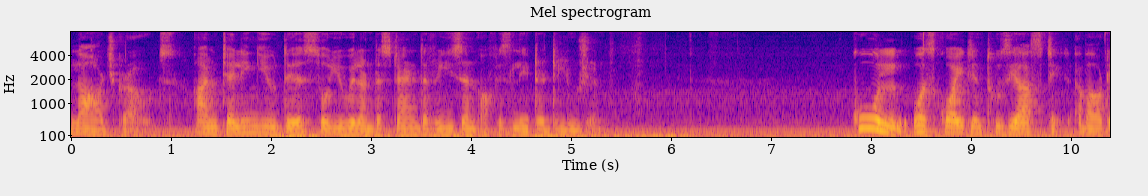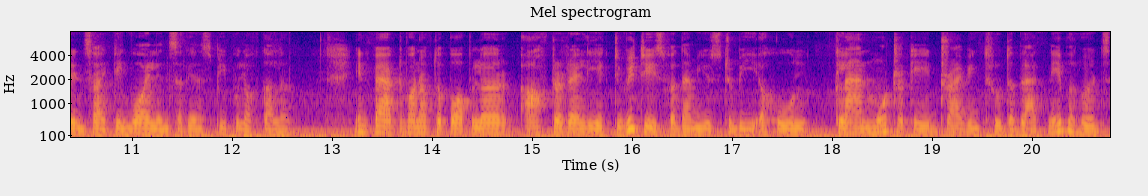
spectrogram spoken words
large crowds. I'm telling you this so you will understand the reason of his later delusion. Cole was quite enthusiastic about inciting violence against people of color. In fact, one of the popular after rally activities for them used to be a whole Klan motorcade driving through the black neighborhoods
